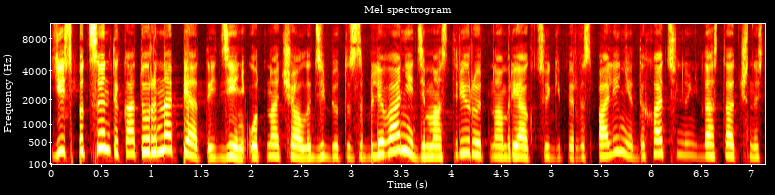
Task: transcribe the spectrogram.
Есть пациенты, которые на пятый день от начала дебюта заболевания демонстрируют нам реакцию гипервоспаления, дыхательную недостаточность.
